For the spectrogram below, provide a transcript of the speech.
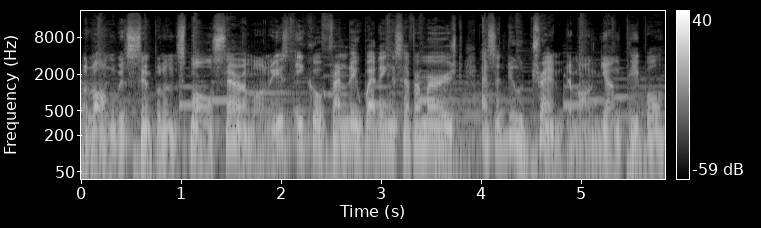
Along with simple and small ceremonies, eco-friendly weddings have emerged as a new trend among young people.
